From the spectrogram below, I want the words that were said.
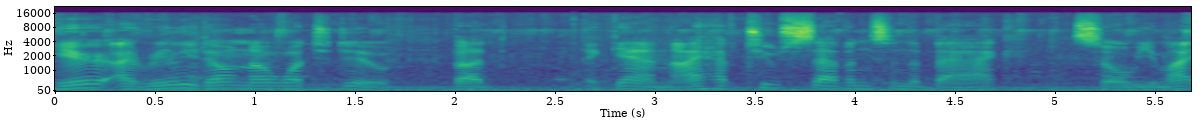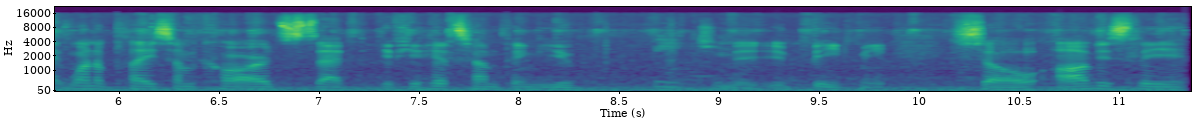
here I really don't know what to do. But again, I have two sevens in the back, so you might want to play some cards that if you hit something, you Beat you. it beat me. So obviously,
